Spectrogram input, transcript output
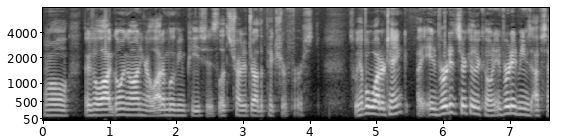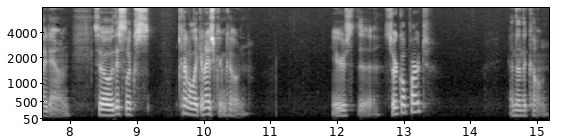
Well, there's a lot going on here, a lot of moving pieces. Let's try to draw the picture first. So we have a water tank, an inverted circular cone. Inverted means upside down. So this looks kind of like an ice cream cone. Here's the circle part, and then the cone.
